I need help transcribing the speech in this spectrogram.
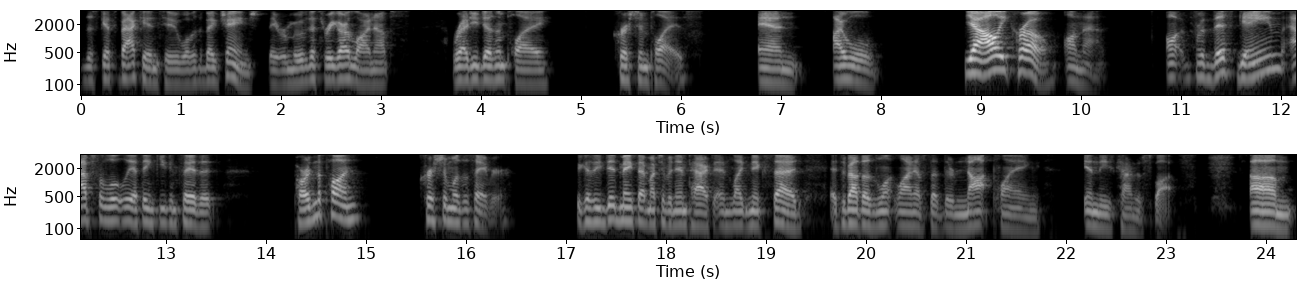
this gets back into what was the big change. They removed the three guard lineups. Reggie doesn't play, Christian plays. And I will, yeah, I'll eat crow on that. Uh, for this game, absolutely. I think you can say that, pardon the pun, Christian was a savior because he did make that much of an impact. And like Nick said, it's about those lineups that they're not playing in these kinds of spots. Um,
